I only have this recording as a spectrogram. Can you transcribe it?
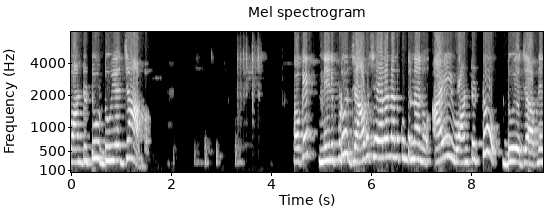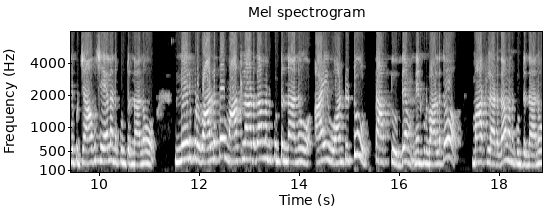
want to do a job okay నేను ఇప్పుడు జాబ్ చేయాలని అనుకుంటున్నాను. I want to do a job నేను ఇప్పుడు జాబ్ చేయాలనుకుంటున్నాను. నేను ఇప్పుడు వాళ్ళతో మాట్లాడదాం అనుకుంటున్నాను. I want to talk to them నేను ఇప్పుడు వాళ్ళతో మాట్లాడదాం అనుకుంటున్నాను.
